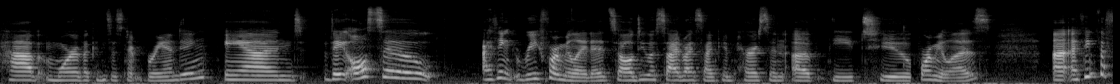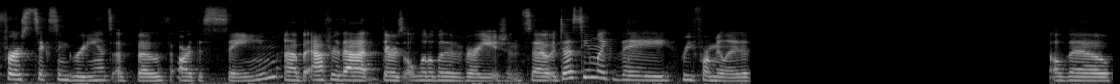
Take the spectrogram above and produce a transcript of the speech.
have more of a consistent branding. And they also, I think, reformulated. So I'll do a side by side comparison of the two formulas. Uh, I think the first six ingredients of both are the same, uh, but after that, there's a little bit of a variation. So it does seem like they reformulated. Although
